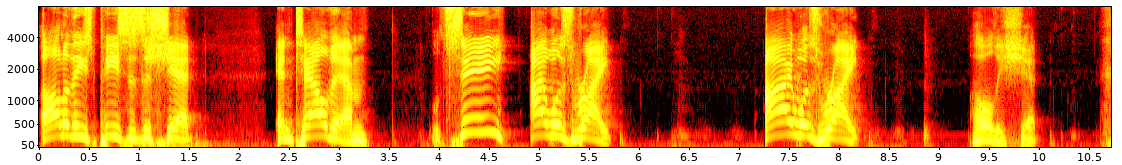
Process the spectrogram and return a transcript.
all of these pieces of shit and tell them, "See, I was right. I was right." Holy shit.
